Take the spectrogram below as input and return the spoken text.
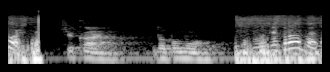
кошти. Чекаємо. Допомогу. Буде зроблено.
